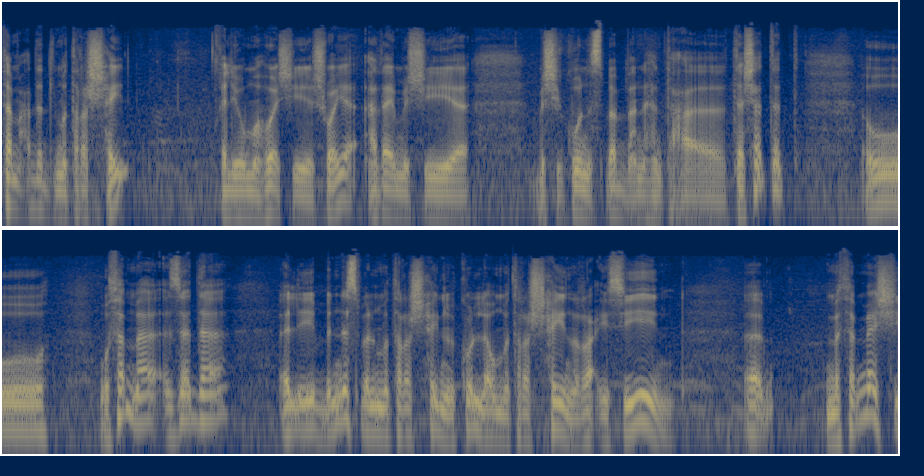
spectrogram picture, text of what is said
تم عدد المترشحين؟ اللي هو هوش شوية. هذا مش باش يكون سبب معناها نتاع تشتت. و... وثم زاد اللي بالنسبة للمترشحين الكل أو المترشحين الرئيسيين ما ثماش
